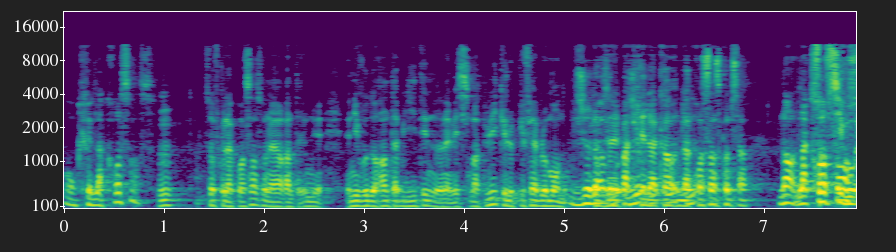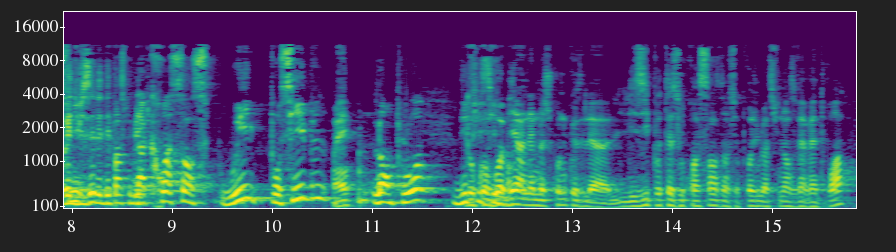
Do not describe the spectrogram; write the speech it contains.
on crée de la croissance. Hum. Sauf que la croissance, on a un, niveau de rentabilité de l'investissement public qui est le plus faible au monde. Je Donc vous n'allez pas créer de la, de la, croissance comme ça. Non, la croissance. Si vous réduisez les dépenses publiques. La croissance, oui, possible. Oui. L'emploi, difficilement. Donc on voit bien, Alain Machkoun, que la, les hypothèses de croissance dans ce projet de loi de finances 2023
